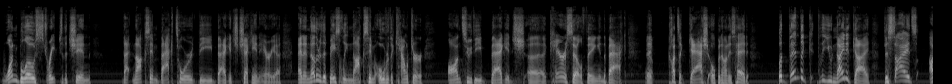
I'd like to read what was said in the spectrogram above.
one blow straight to the chin that knocks him back toward the baggage check-in area, and another that basically knocks him over the counter onto the baggage uh, carousel thing in the back that Yep. cuts a gash open on his head. But then the the United guy decides I'm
